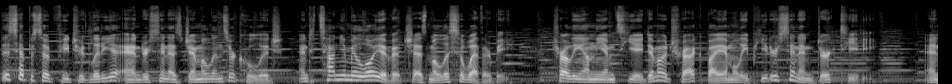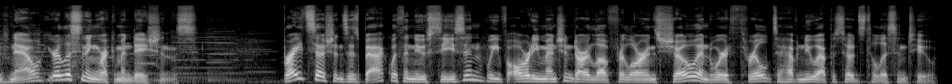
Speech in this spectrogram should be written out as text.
This episode featured Lydia Anderson as Gemma Linzer Coolidge and Tanja Milojevic as Melissa Weatherby. Charlie on the MTA demo track by Emily Peterson and Dirk Tiede. And now, your listening recommendations. Bright Sessions is back with a new season. We've already mentioned our love for Lauren's show, and we're thrilled to have new episodes to listen to.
